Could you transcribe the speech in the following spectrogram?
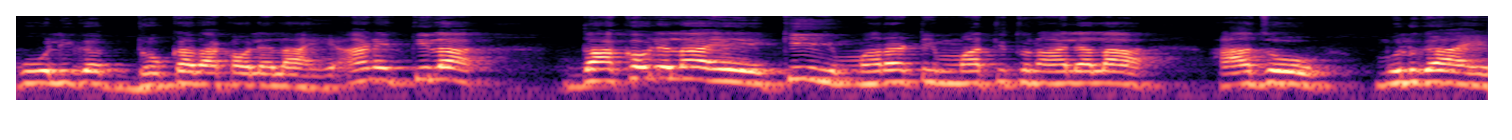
गोलीगत धोका दाखवलेला आहे आणि तिला दाखवलेला आहे की मराठी मातीतून आलेला हा जो मुलगा आहे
